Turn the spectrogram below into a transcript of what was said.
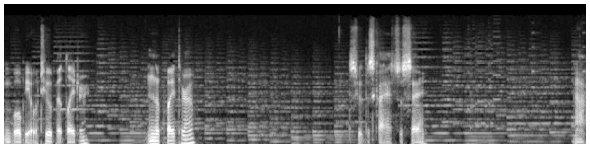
we will be able to a bit later in the playthrough. Let's see what this guy has to say. Ah.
